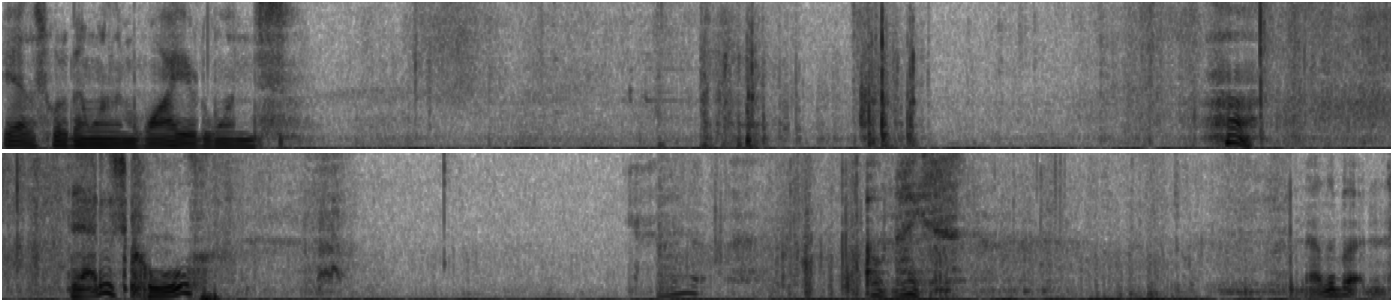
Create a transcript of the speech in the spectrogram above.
Yeah, this would have been one of them wired ones. Huh. That is cool. Oh, nice. Another button.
